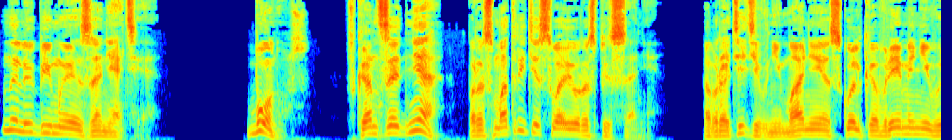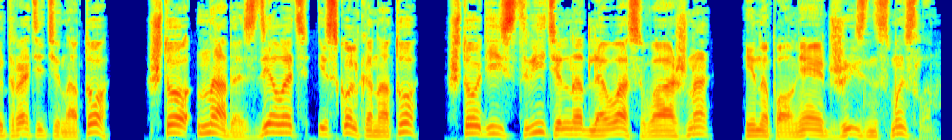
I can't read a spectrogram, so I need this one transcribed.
на любимые занятия. Бонус. В конце дня просмотрите свое расписание. Обратите внимание, сколько времени вы тратите на то, что надо сделать, и сколько на то, что действительно для вас важно и наполняет жизнь смыслом.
